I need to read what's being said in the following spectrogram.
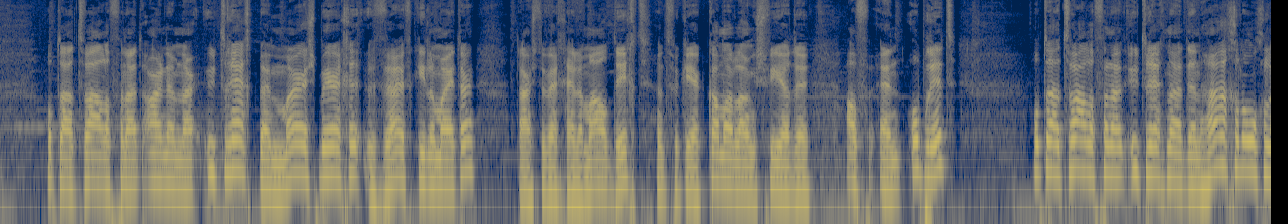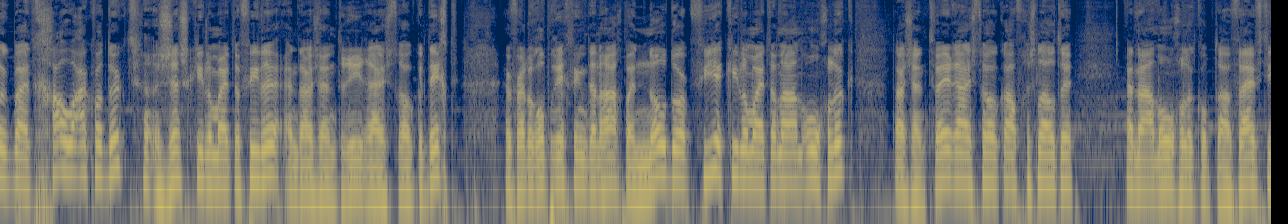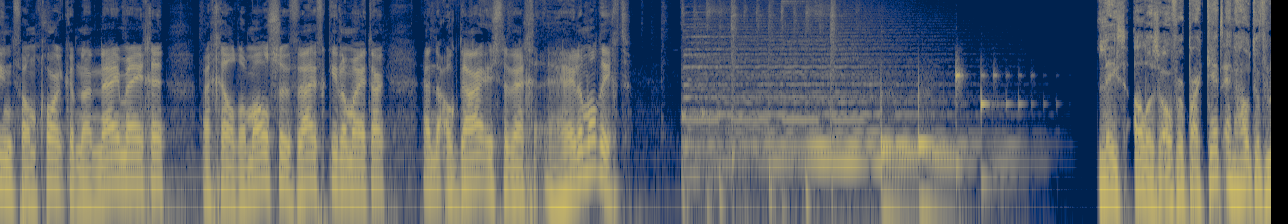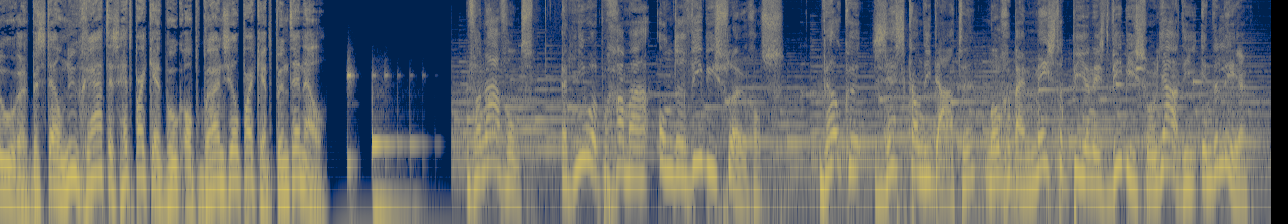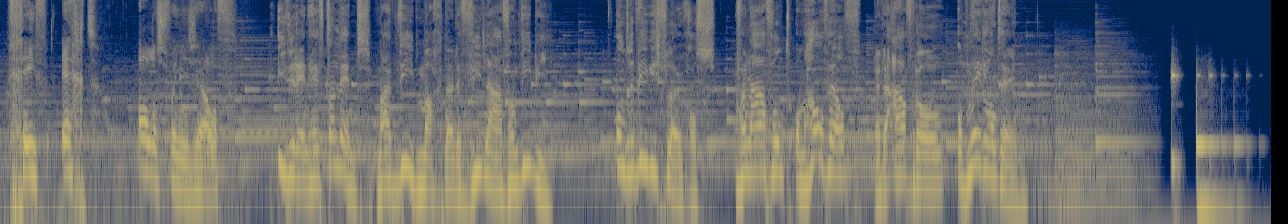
Op de A12 vanuit Arnhem naar Utrecht bij Maarsbergen, 5 kilometer... Daar is de weg helemaal dicht. Het verkeer kan er langs via de af- en oprit. Op de A12 vanuit Utrecht naar Den Haag een ongeluk bij het Gouwe Aquaduct. 6 kilometer file en daar zijn drie rijstroken dicht. En verderop richting Den Haag bij Nooddorp 4 kilometer na een ongeluk. Daar zijn twee rijstroken afgesloten. En na een ongeluk op de A15 van Gorkum naar Nijmegen... bij Geldermalsen 5 kilometer. En ook daar is de weg helemaal dicht. Lees alles over parket en houten vloeren. Bestel nu gratis het parketboek op bruinzeelparket.nl. Vanavond het nieuwe programma Onder Wibi's Vleugels. Welke zes kandidaten mogen bij meesterpianist Wibi Soljadi in de leer? Geef echt alles van jezelf. Iedereen heeft talent, maar wie mag naar de villa van Wibi? Onder Wibi's Vleugels. Vanavond om half elf bij de Avro op Nederland 1.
